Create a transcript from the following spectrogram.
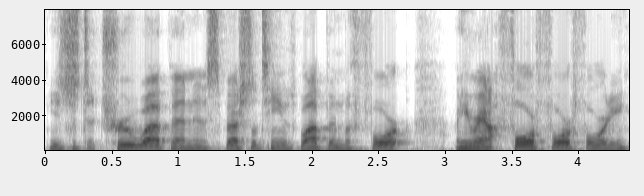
He's just a true weapon and a special teams weapon with four. He ran a four four forty.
